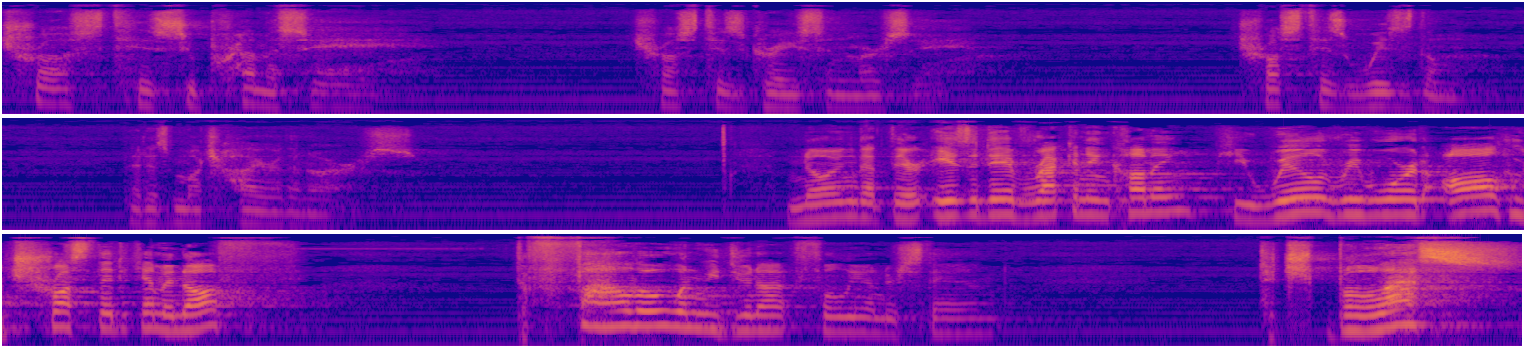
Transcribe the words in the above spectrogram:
Trust his supremacy. Trust his grace and mercy. Trust his wisdom that is much higher than ours. Knowing that there is a day of reckoning coming, he will reward all who trusted him enough to follow when we do not fully understand, to bless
